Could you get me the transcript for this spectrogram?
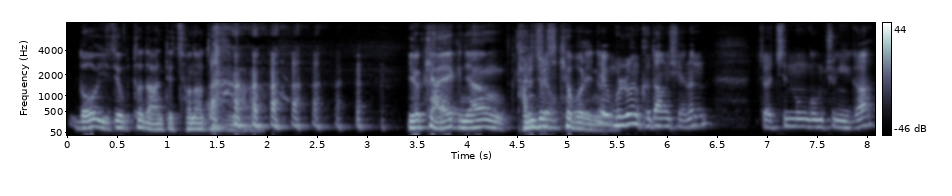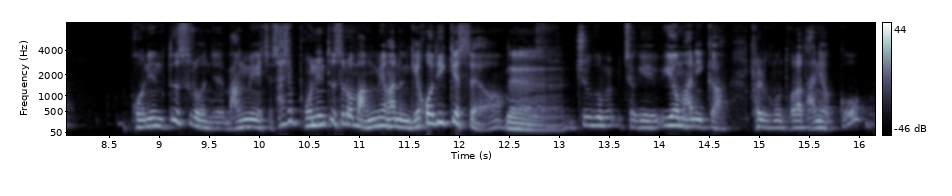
너 이제부터 나한테 전화도 하지 마라. 이렇게 아예 그냥 단절시켜버리는. 그렇죠. 예, 물론 그 당시에는 저 진문공중이가 본인 뜻으로 이제 망명했죠. 사실 본인 뜻으로 망명하는 게 어디 있겠어요. 네. 죽음 저기 위험하니까 결국은 돌아다녔고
